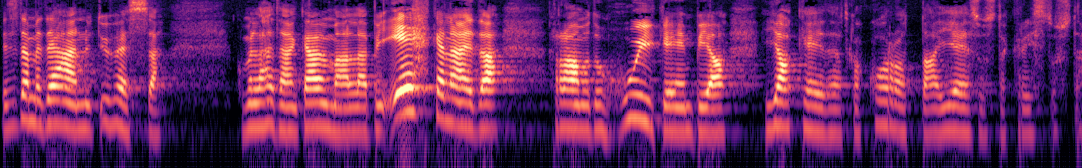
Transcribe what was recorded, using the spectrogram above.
Ja sitä me tehdään nyt yhdessä, kun me lähdetään käymään läpi ehkä näitä raamatun huikeimpia jakeita, jotka korottaa Jeesusta Kristusta.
